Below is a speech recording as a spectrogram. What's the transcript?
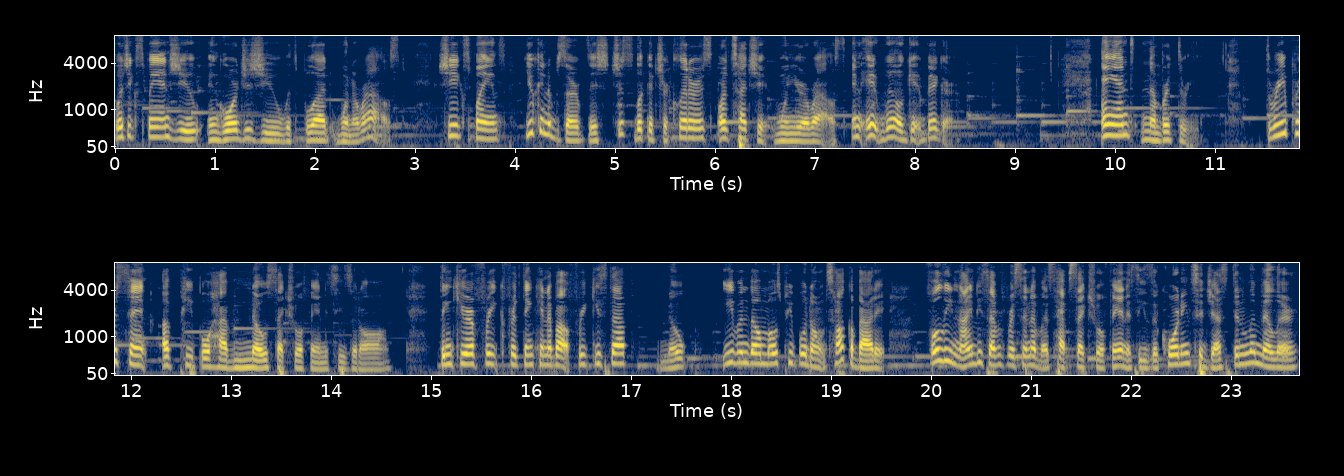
which expands you and gorges you with blood when aroused. She explains, You can observe this, just look at your clitoris or touch it when you're aroused, and it will get bigger. And number three, 3% of people have no sexual fantasies at all. Think you're a freak for thinking about freaky stuff? Nope. Even though most people don't talk about it, fully 97% of us have sexual fantasies, according to Justin Lehmiller,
